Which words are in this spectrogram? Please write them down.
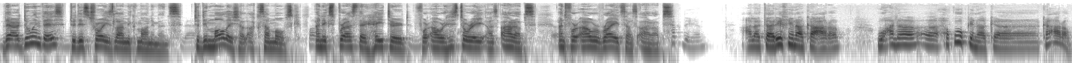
They are doing this to destroy Islamic monuments, to demolish Al Aqsa Mosque, and express their hatred for our history as Arabs and for our rights as Arabs. على تاريخنا كعرب وعلى آه، حقوقنا ك- كعرب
